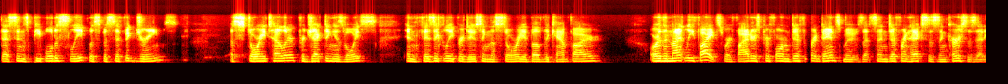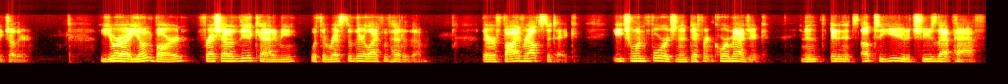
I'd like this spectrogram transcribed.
that sends people to sleep with specific dreams, a storyteller projecting his voice and physically producing the story above the campfire, or the nightly fights where fighters perform different dance moves that send different hexes and curses at each other. You are a young bard, fresh out of the academy, with the rest of their life ahead of them. There are five routes to take, each one forged in a different core magic and, and it's up to you to choose that path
